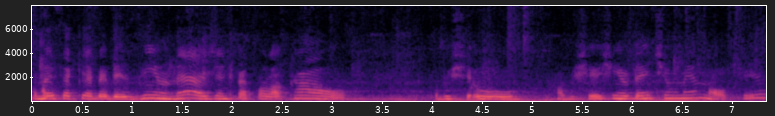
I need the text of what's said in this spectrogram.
Como esse aqui é bebezinho, né? A gente vai colocar, ó, o, o, bochechinho e o dentinho menor, viu?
